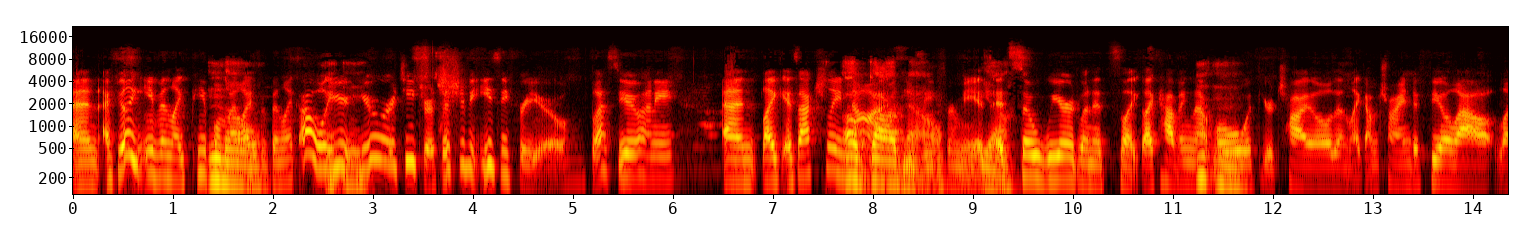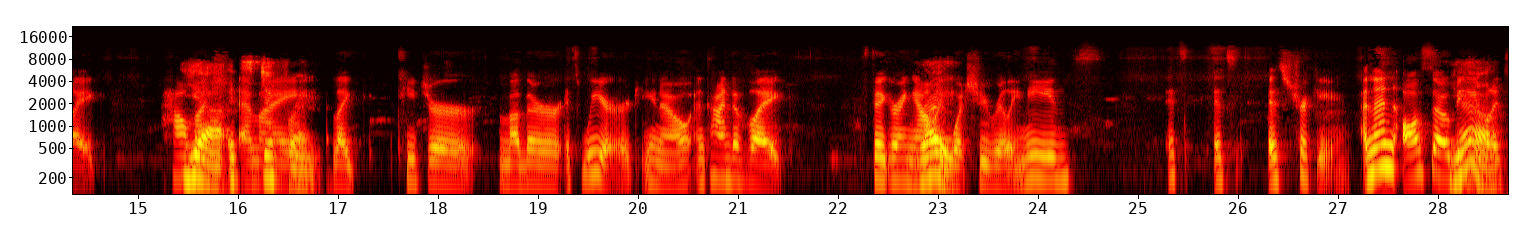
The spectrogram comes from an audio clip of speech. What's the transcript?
And I feel like even like people no. in my life have been like, "Oh, well, mm-hmm. you you were a teacher, so this should be easy for you. Bless you, honey." And like it's actually oh, not oh God, easy no. for me it's, yeah. it's so weird when it's like like having that Mm-mm. role with your child and like i'm trying to feel out like how yeah, much am different. i like teacher mother it's weird you know and kind of like figuring out right. like, what she really needs it's it's it's tricky and then also being yeah. able to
